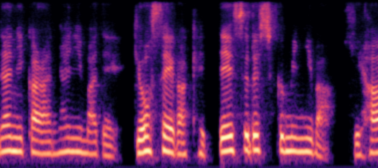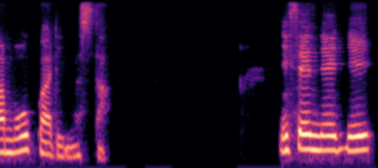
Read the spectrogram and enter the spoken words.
何から何まで行政が決定する仕組みには批判も多くありました。2000年に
